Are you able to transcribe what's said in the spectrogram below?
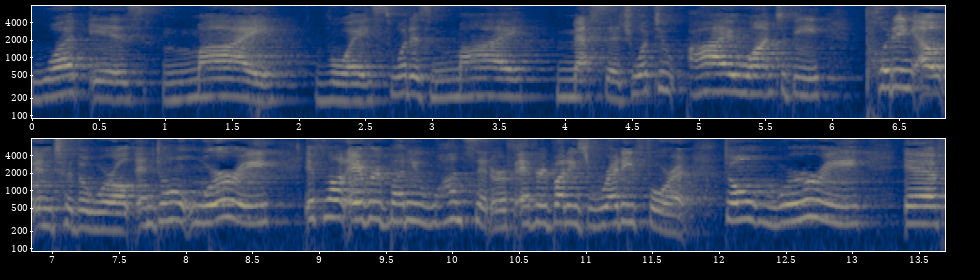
what is my voice? What is my message? What do I want to be putting out into the world? And don't worry if not everybody wants it or if everybody's ready for it. Don't worry if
